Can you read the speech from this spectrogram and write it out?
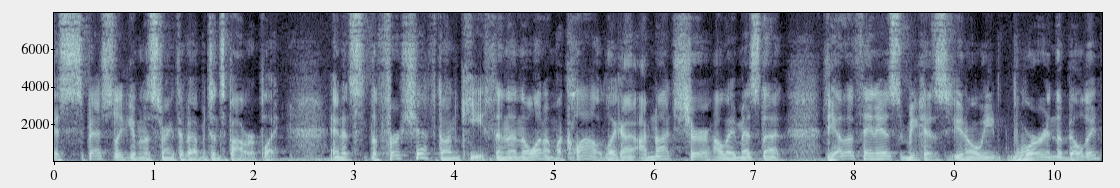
especially given the strength of Edmonton's power play. And it's the first shift on Keith and then the one on McLeod. Like, I, I'm not sure how they missed that. The other thing is because, you know, we were in the building.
